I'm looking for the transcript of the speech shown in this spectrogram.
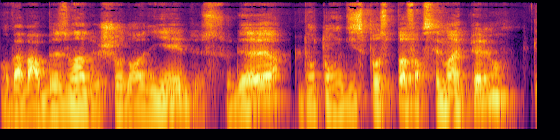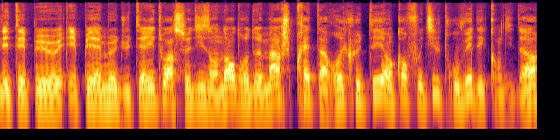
On va avoir besoin de chaudronniers, de soudeurs, dont on ne dispose pas forcément actuellement. Les TPE et PME du territoire se disent en ordre de marche, prêtes à recruter. Encore faut-il trouver des candidats.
